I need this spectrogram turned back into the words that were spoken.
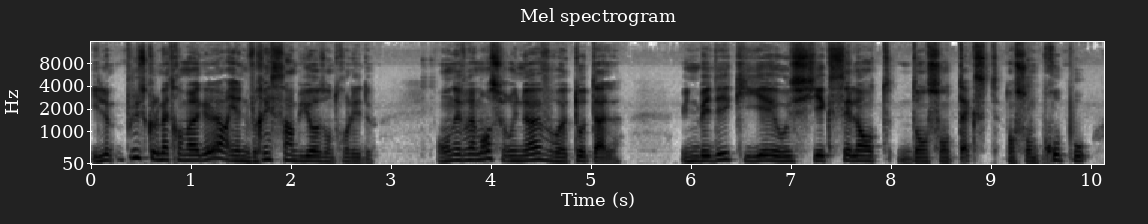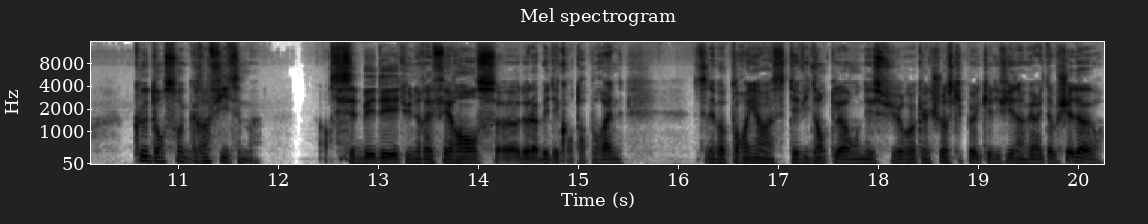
Il, plus que le mettre en valeur, il y a une vraie symbiose entre les deux. On est vraiment sur une œuvre totale. Une BD qui est aussi excellente dans son texte, dans son propos, que dans son graphisme. Alors si cette BD est une référence euh, de la BD contemporaine, ce n'est pas pour rien, c'est évident que là on est sur quelque chose qui peut être qualifié d'un véritable chef-d'œuvre.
